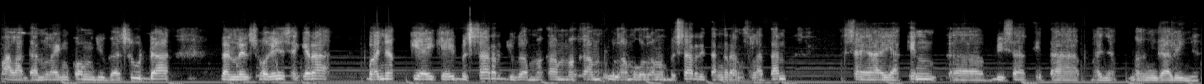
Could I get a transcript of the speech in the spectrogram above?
palagan lengkong juga sudah, dan lain sebagainya. Saya kira banyak kiai-kiai besar juga makam-makam ulama-ulama besar di Tangerang Selatan. Saya yakin eh, bisa kita banyak menggalinya.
